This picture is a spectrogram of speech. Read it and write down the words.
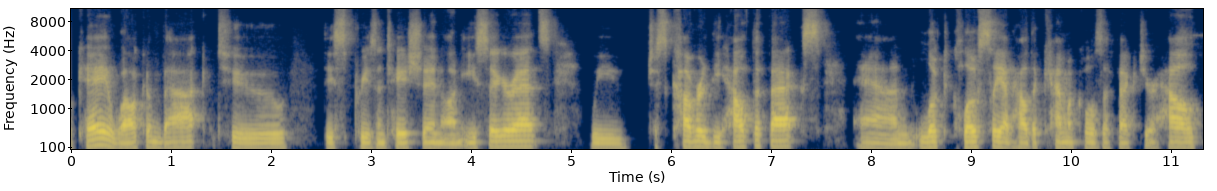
Okay, welcome back to this presentation on e-cigarettes. We just covered the health effects and looked closely at how the chemicals affect your health.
